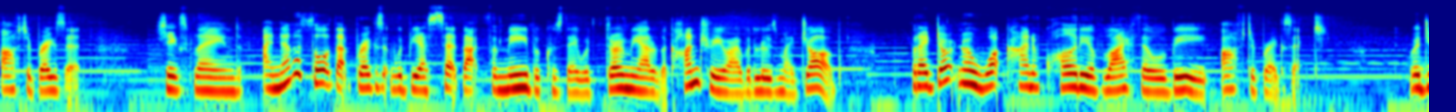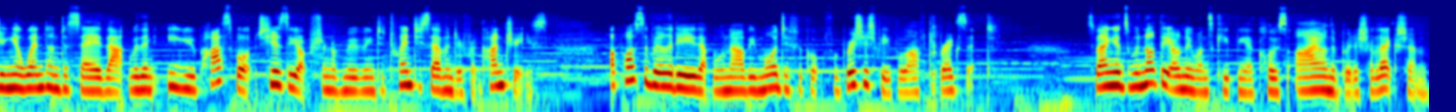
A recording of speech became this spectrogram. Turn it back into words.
after Brexit. She explained, I never thought that Brexit would be a setback for me because they would throw me out of the country or I would lose my job. But I don't know what kind of quality of life there will be after Brexit. Virginia went on to say that with an EU passport, she has the option of moving to 27 different countries, a possibility that will now be more difficult for British people after Brexit. Spaniards were not the only ones keeping a close eye on the British election.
